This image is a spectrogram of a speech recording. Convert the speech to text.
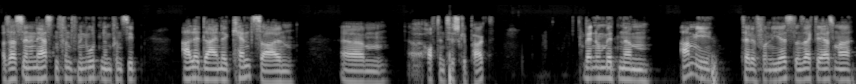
Also hast du in den ersten fünf Minuten im Prinzip alle deine Kennzahlen ähm, auf den Tisch gepackt. Wenn du mit einem Ami telefonierst, dann sagt er erstmal,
